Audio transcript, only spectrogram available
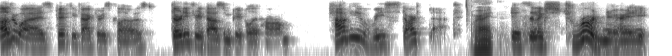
otherwise, 50 factories closed, 33,000 people at home. How do you restart that? Right. It's an extraordinary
